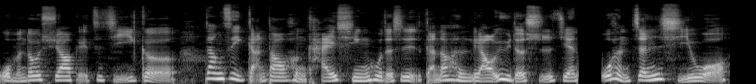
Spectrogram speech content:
我们都需要给自己一个让自己感到很开心，或者是感到很疗愈的时间。我很珍惜我。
